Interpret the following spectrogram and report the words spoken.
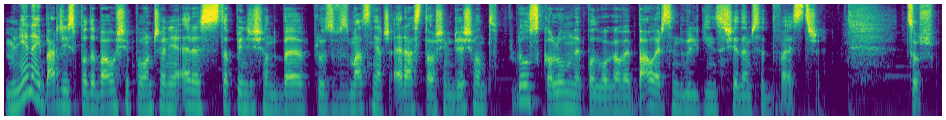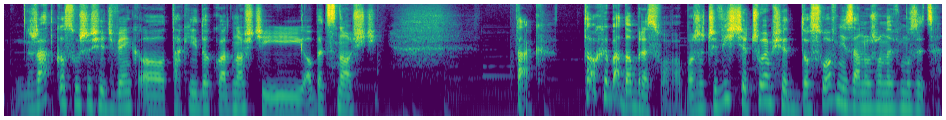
Mnie najbardziej spodobało się połączenie RS150B plus wzmacniacz ERA180 plus kolumny podłogowe Bowers Wilkins 702S3. Cóż, rzadko słyszy się dźwięk o takiej dokładności i obecności. Tak, to chyba dobre słowo, bo rzeczywiście czułem się dosłownie zanurzony w muzyce.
